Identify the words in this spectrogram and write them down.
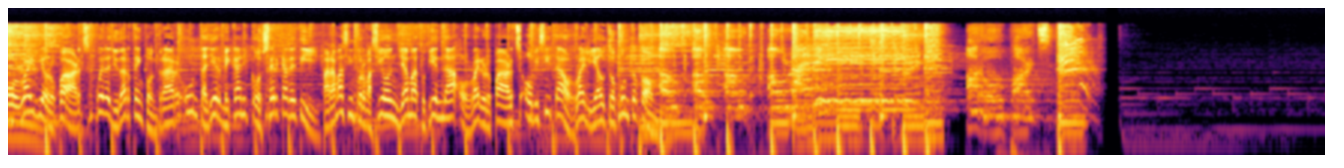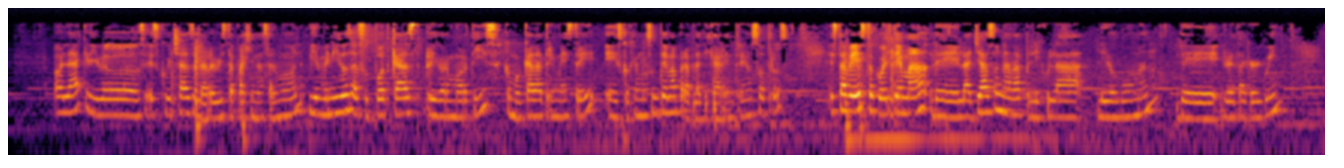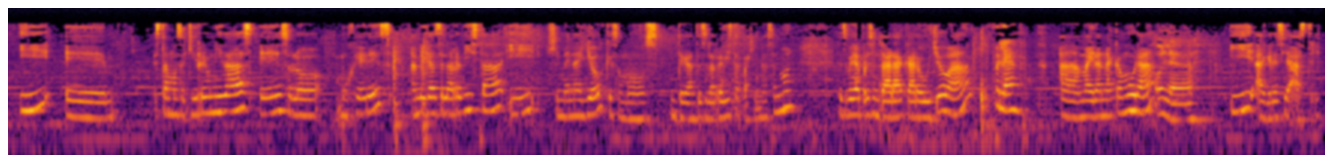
O'Reilly Auto Parts puede ayudarte a encontrar un taller mecánico cerca de ti. Para más información, llama a tu tienda O'Reilly Auto Parts o visita oreillyauto.com. oh, oh, Parts. Hola queridos escuchas de la revista Página Salmón, bienvenidos a su podcast Rigor Mortis. Como cada trimestre escogemos un tema para platicar entre nosotros. Esta vez tocó el tema de la ya sonada película Little Woman de Greta Gerwig y eh, estamos aquí reunidas eh, solo mujeres, amigas de la revista y Jimena y yo que somos integrantes de la revista Página Salmón. Les voy a presentar a Caro Ulloa, Hola. a Mayra Nakamura Hola. y a Grecia Astrid.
